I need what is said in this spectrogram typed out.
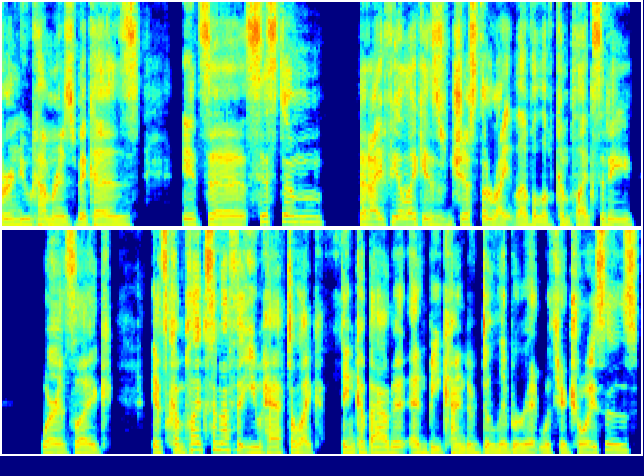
for newcomers because it's a system that I feel like is just the right level of complexity where it's like it's complex enough that you have to like think about it and be kind of deliberate with your choices,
